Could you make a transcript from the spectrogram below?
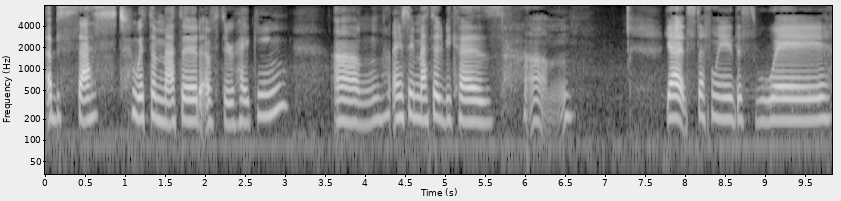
obsessed with the method of through hiking. Um, I say method because, um, yeah, it's definitely this way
